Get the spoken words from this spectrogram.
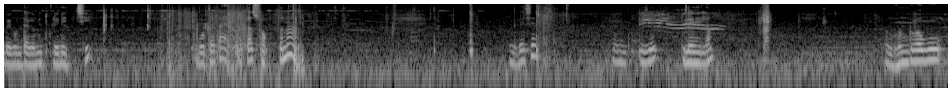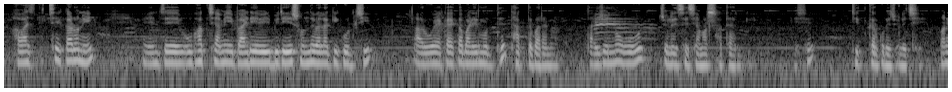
বেগুনটাকে আমি তুলে নিচ্ছি। বোটাটা এতটা শক্ত না? দেখেছেন এই যে তুলে নিলাম। ঘন্টুবাবু আওয়াজ দিচ্ছে এ কারণেই যে ও ভাবছে আমি এই বাইরে বেরিয়ে সন্ধেবেলা কী করছি, আর ও একা একা বাড়ির মধ্যে থাকতে পারে না। তাই জন্য ও চলে এসেছে আমার সাথে আর কি। এসে চিৎকার করে চলেছে। মানে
